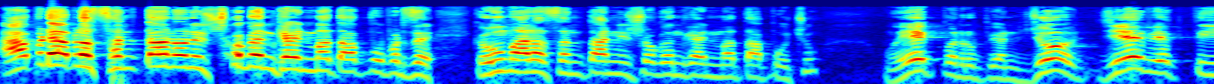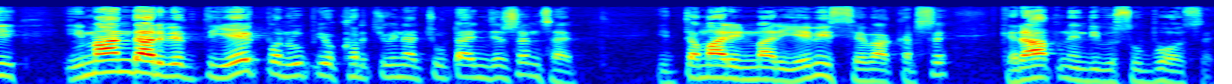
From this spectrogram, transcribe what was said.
આપણે આપણા સંતાનોને સોગંદ ખાઈને મત આપવું પડશે કે હું મારા સંતાનની સોગંદ ખાઈને મત આપું છું. હું એક પણ રૂપિયો જો જે વ્યક્તિ, ઈમાનદાર વ્યક્તિ એક પણ રૂપિયો ખર્ચ વિના ચૂંટાઈને જશે સાહેબ, એ તમારી મારી એવી સેવા કરશે કે રાતને દિવસ ઊભો હશે.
